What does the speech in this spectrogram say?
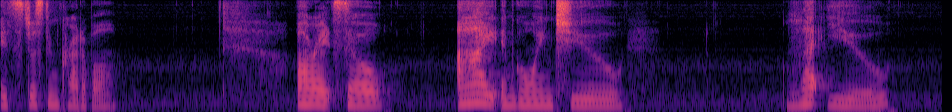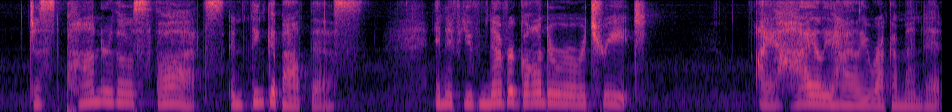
It's just incredible. All right, so I am going to let you just ponder those thoughts and think about this. And if you've never gone to a retreat, I highly, highly recommend it.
